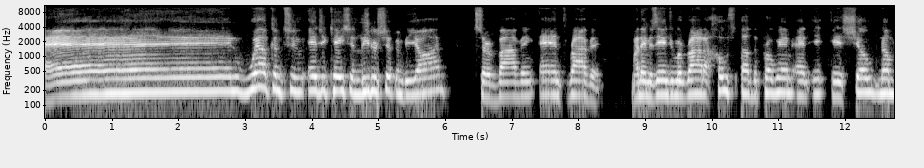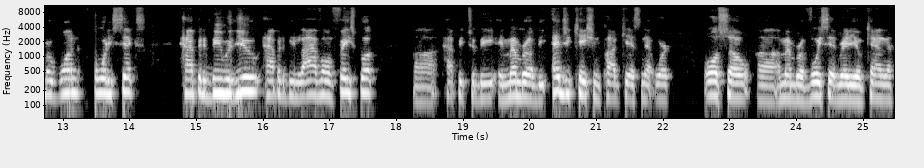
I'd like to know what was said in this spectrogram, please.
And welcome to Education, Leadership, and Beyond Surviving and Thriving. My name is Andrew Marotta, host of the program, and it is show number 146. Happy to be with you. Happy to be live on Facebook. Uh, happy to be a member of the Education Podcast Network. Also, uh, a member of Voice Ed Radio Canada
